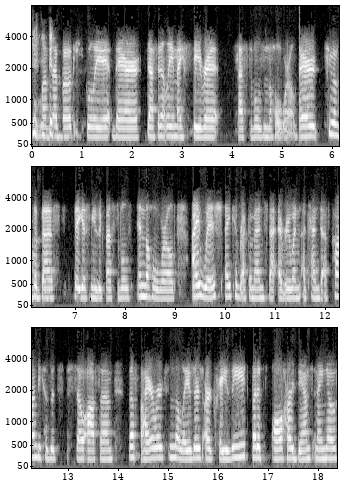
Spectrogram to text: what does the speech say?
love them both equally. They're definitely my favorite festivals in the whole world. They're two of the best, biggest music festivals in the whole world. I wish I could recommend that everyone attend Defqon because it's so awesome. The fireworks and the lasers are crazy, but it's all hard dance. And I know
